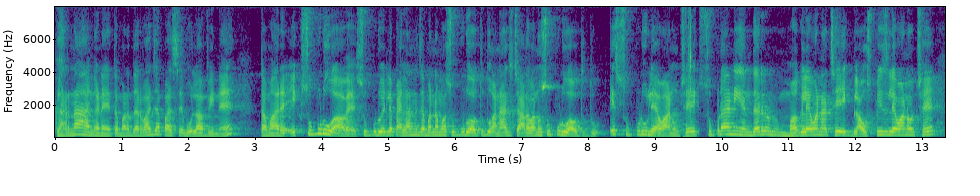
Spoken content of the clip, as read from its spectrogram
ઘરના આંગણે, તમારા દરવાજા પાસે બોલાવીને તમારે એક સુપડું આવે. સુપડું એટલે પહેલાના જમાનામાં સુપડું આવતું હતું, અનાજ ચાળવાનું સુપડું આવતું હતું. એ સુપડું લેવાનું છે. સુપડાની અંદર મગ લેવાના છે, એક બ્લાઉઝ પીસ લેવાનો છે.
